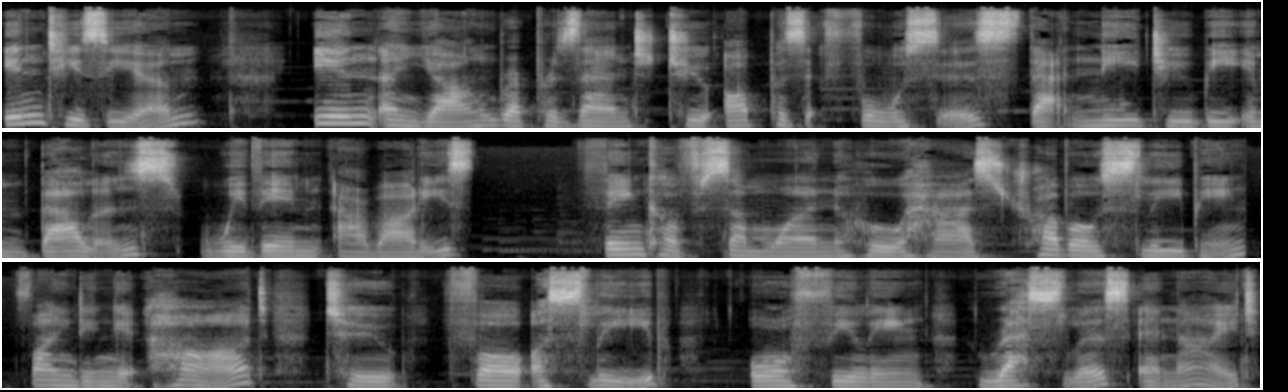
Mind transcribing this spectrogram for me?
In TCM, yin and yang represent two opposite forces that need to be in balance within our bodies. Think of someone who has trouble sleeping, finding it hard to fall asleep or feeling restless at night,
